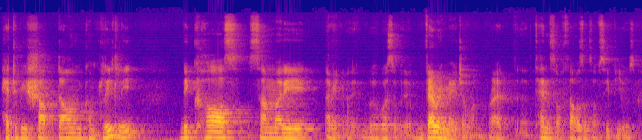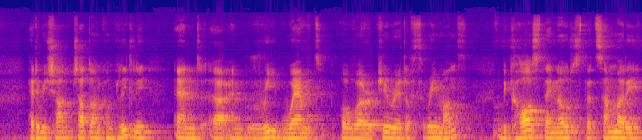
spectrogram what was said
had to be shut down completely because somebody, I mean, it was a very major one, right? Tens of thousands of CPUs had to be shut, shut down completely and uh, and revamped over a period of three months because they noticed that somebody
